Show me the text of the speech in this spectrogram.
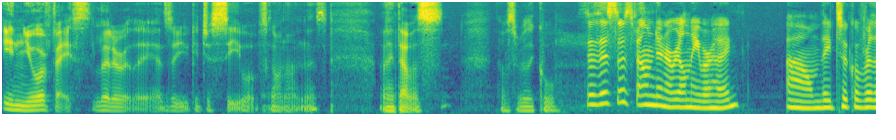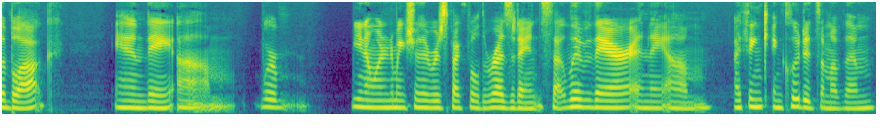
in your face literally and so you could just see what was going on in this i think that was that was really cool So this was filmed in a real neighborhood. Um, they took over the block, and they um, were, you know, wanted to make sure they were respectful of the residents that live there, and they, um, I think, included some of them,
